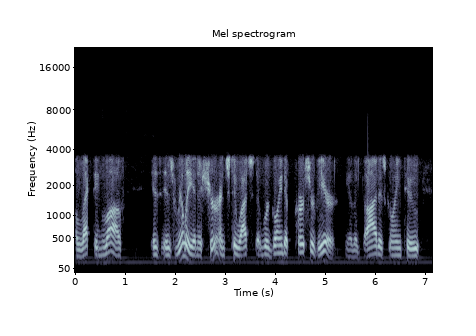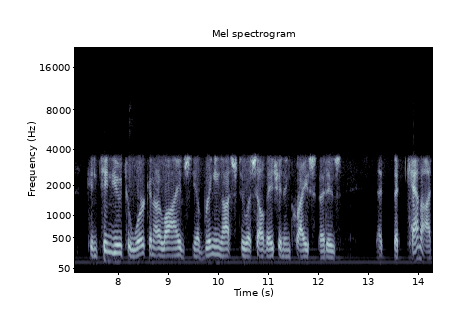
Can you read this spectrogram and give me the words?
electing love is is really an assurance to us that we're going to persevere. You know that God is going to continue to work in our lives, you know, bringing us to a salvation in Christ that is that that cannot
